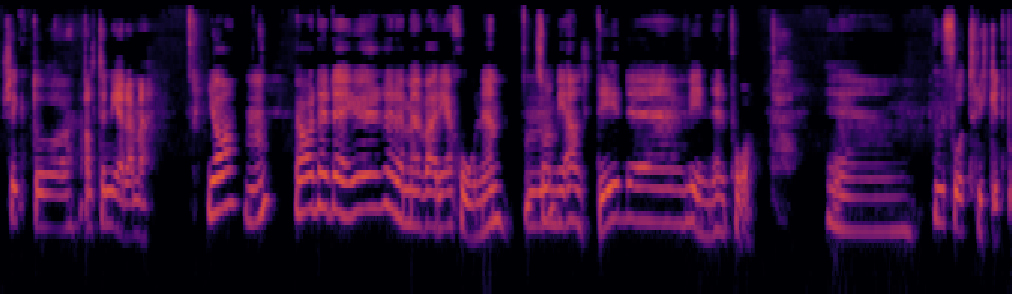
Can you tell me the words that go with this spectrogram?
käckt att alternera med. Ja, Mm. ja det, det är ju det där med variationen Mm. som vi alltid eh, vinner på. Eh, Hur vi får trycket på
